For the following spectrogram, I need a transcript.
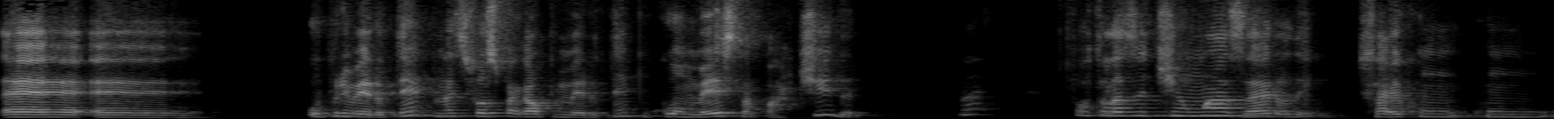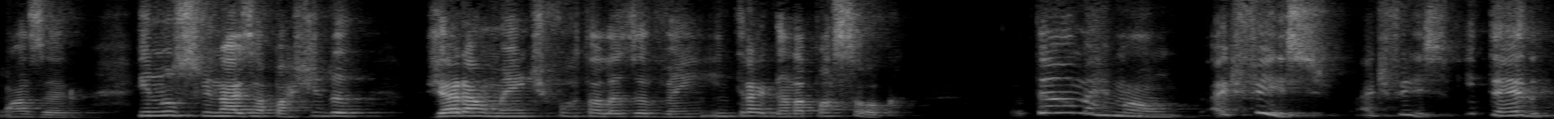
é, é, o primeiro tempo, né? Se fosse pegar o primeiro tempo, o começo da partida, né? Fortaleza tinha 1 a 0 ali, saiu com, com 1 a 0 E nos finais da partida, geralmente Fortaleza vem entregando a paçoca. Então, meu irmão, é difícil, é difícil. Entendo.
